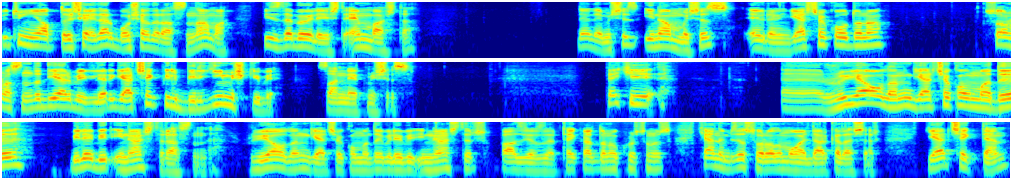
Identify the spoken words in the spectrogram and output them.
Bütün yaptığı şeyler boşadır aslında ama biz de böyle işte en başta. Ne demişiz? İnanmışız evrenin gerçek olduğuna. Sonrasında diğer bilgileri gerçek bir bilgiymiş gibi zannetmişiz. Peki e, rüya olanın gerçek olmadığı bile bir inançtır aslında. Rüya olanın gerçek olmadığı bile bir inançtır. Bazı yazıları tekrardan okursunuz. Kendimize soralım o halde arkadaşlar. Gerçekten,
